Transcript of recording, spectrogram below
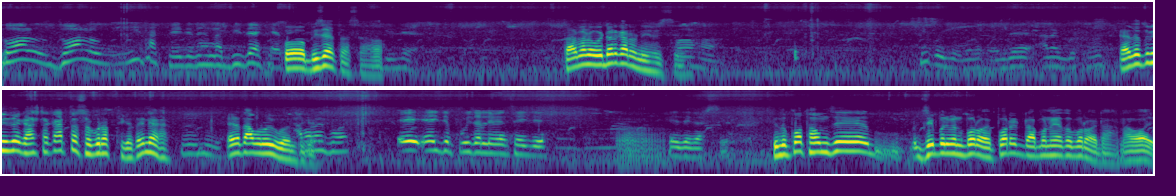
জল জল ই থাকছে এই যে দেখেন না খেত ও ভিজাই তো আছে হ্যাঁ। তার মানে ওইটার কারণেই হয়েছে হ্যাঁ হ্যাঁ। এতে তুমি যে ঘাসটা কাটতেছো গোড়ার থেকে তাই না? এটা তো আবার ওই বোন এই এই যে পূজা এই যে। এই যে গাছটি কিন্তু প্রথম যে যে পরিমাণ বড় হয় পরেরটা মনে হয় এত বড় হয় না না হয়?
